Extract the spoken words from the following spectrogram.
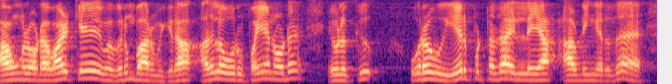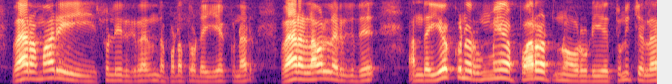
அவங்களோட வாழ்க்கையை இவ விரும்ப ஆரம்பிக்கிறா. அதில் ஒரு பையனோட இவளுக்கு உறவு ஏற்பட்டதா இல்லையா அப்படிங்கிறத வேற மாதிரி சொல்லியிருக்கிறார் இந்த படத்தோட இயக்குனர். வேறு லெவலில் இருக்குது. அந்த இயக்குனர் உண்மையாக பாராட்டணும் அவருடைய துணிச்சலை.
